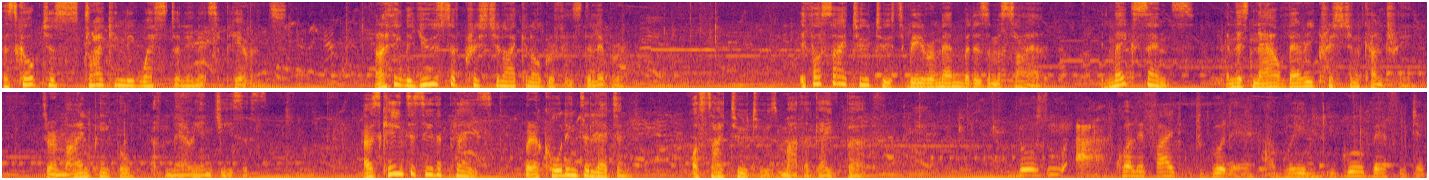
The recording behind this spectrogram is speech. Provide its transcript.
The sculpture's strikingly Western in its appearance, and I think the use of Christian iconography is deliberate. If Osei Tutu is to be remembered as a messiah, it makes sense in this now very Christian country to remind people of Mary and Jesus. I was keen to see the place where, according to legend, Osei Tutu's mother gave birth. Those who are qualified to go there are going, you go barefooted.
